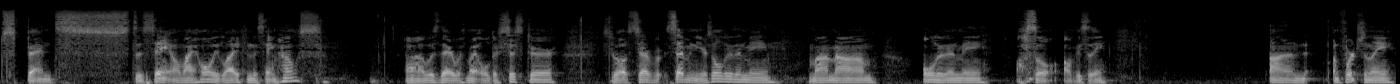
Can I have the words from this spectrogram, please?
spent the same all my whole life in the same house. I uh, was there with my older sister. She's about seven, seven years older than me. My mom, older than me, also obviously and unfortunately,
